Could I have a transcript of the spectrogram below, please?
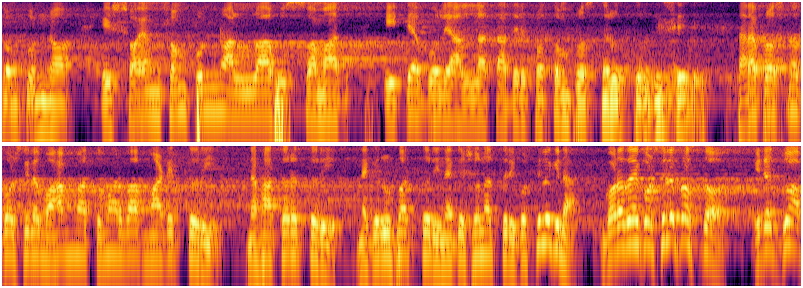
সম্পূর্ণ। এই স্বয়ং সম্পূর্ণ আল্লাহ হুসমাদ এটা বলে আল্লাহ তাদের প্রথম প্রশ্নের উত্তর দিছে। তারা প্রশ্ন করছিল, মোহাম্মদ, তোমার বাপ মাটির তরি না হাতরের তরি নাকি রুফার তরি নাকি সোনার তরি? করছিল কিনা? গরদায় করছিল প্রশ্ন। এটা জবাব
